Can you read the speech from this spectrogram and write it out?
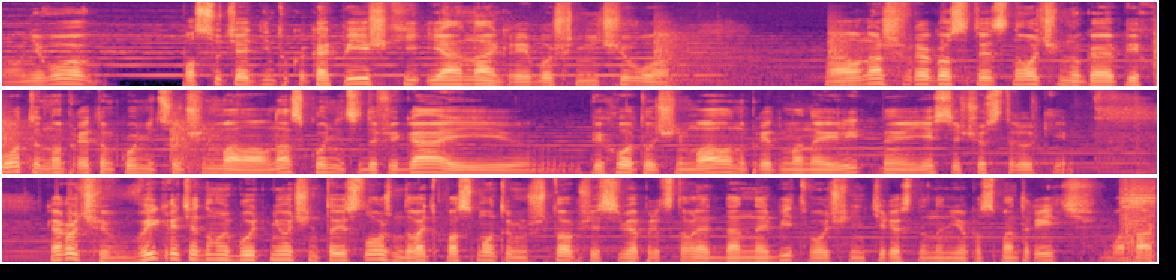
у него, по сути, одни только копейщики и анагрии, больше ничего. А у наших врагов, соответственно, очень много пехоты, но при этом конницы очень мало. А у нас конницы дофига и пехоты очень мало, но при этом она элитная, есть еще стрелки. Короче, выиграть, я думаю, будет не очень-то и сложно. Давайте посмотрим, что вообще себя представляет данная битва. Очень интересно на нее посмотреть. В атаку.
